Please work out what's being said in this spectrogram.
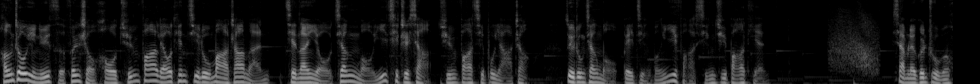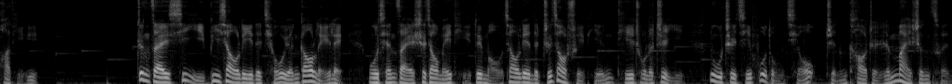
杭州一女子分手后群发聊天记录骂渣男，前男友江某一气之下群发其不雅照，最终江某被警方依法刑拘八天。下面来关注文化体育。正在西乙必效力的球员高磊磊，目前在社交媒体对某教练的执教水平提出了质疑，怒斥其不懂球，只能靠着人脉生存。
